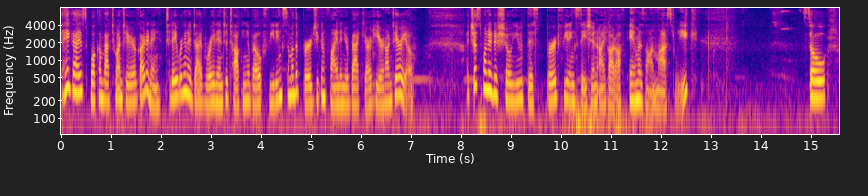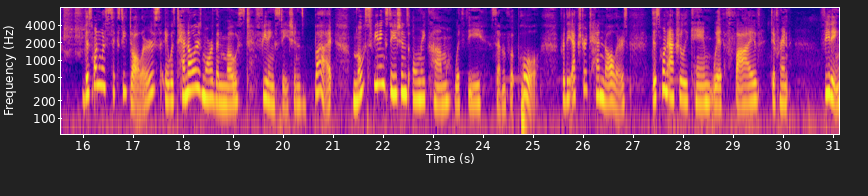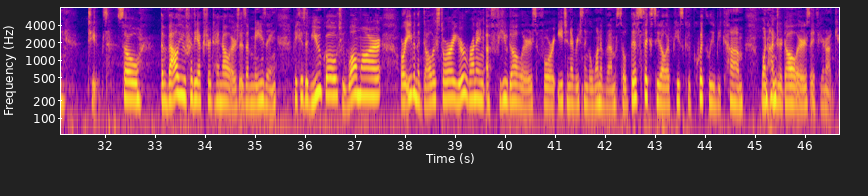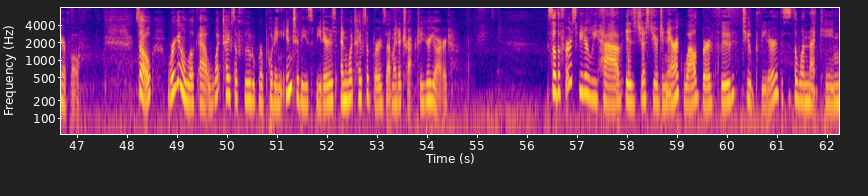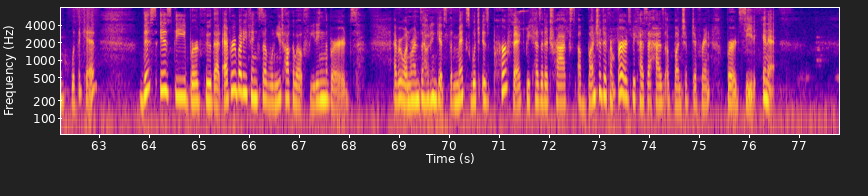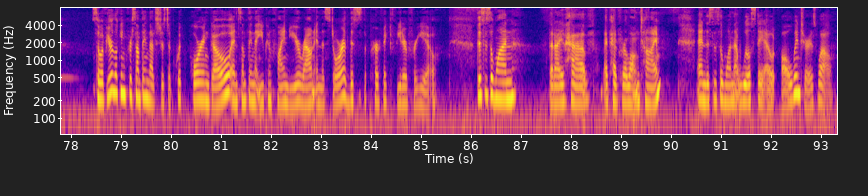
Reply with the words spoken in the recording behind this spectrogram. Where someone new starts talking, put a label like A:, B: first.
A: Hey guys, welcome back to Ontario Gardening. Today we're going to dive right into talking about feeding some of the birds you can find in your backyard here in Ontario. I just wanted to show you this bird feeding station I got off Amazon last week. So this one was $60. It was $10 more than most feeding stations, but most feeding stations only come with the seven foot pole. For the extra $10, this one actually came with five different feeding tubes. So the value for the extra $10 is amazing because if you go to Walmart or even the dollar store, you're running a few dollars for each and every single one of them. So this $60 piece could quickly become $100 if you're not careful. So we're going to look at what types of food we're putting into these feeders and what types of birds that might attract to your yard. So the first feeder we have is just your generic wild bird food tube feeder. This is the one that came with the kit. This is the bird food that everybody thinks of when you talk about feeding the birds. Everyone runs out and gets the mix, which is perfect because it attracts a bunch of different birds because it has a bunch of different bird seed in it. So if you're looking for something that's just a quick pour and go and something that you can find year round in the store, this is the perfect feeder for you. This is the one that I have, I've had for a long time. And this is the one that will stay out all winter as well.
